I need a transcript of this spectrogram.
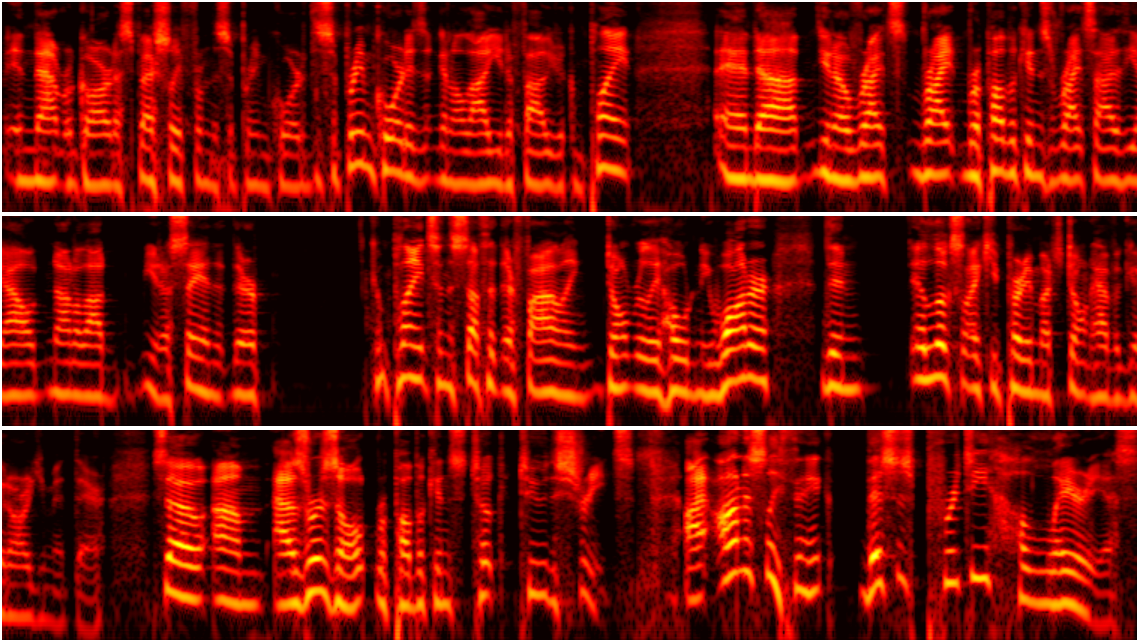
in that regard, especially from the Supreme Court. If the Supreme Court isn't going to allow you to file your complaint, and uh, you know, rights, right, Republicans, right side of the aisle, not allowed, you know, saying that their complaints and the stuff that they're filing don't really hold any water, then it looks like you pretty much don't have a good argument there. So, um, as a result, Republicans took to the streets. I honestly think this is pretty hilarious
